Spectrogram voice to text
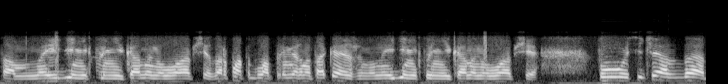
Там на еде никто не экономил вообще. Зарплата была примерно такая же, но на еде никто не экономил вообще. То сейчас, да,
